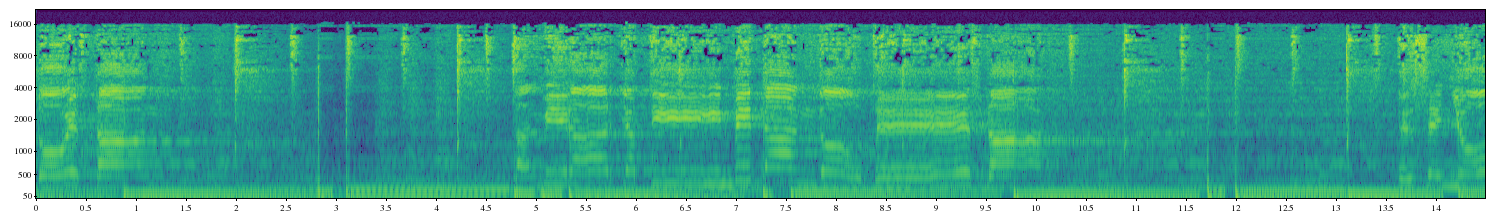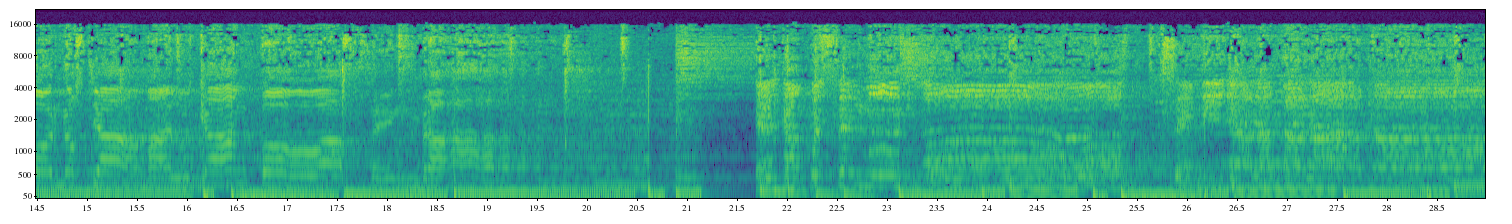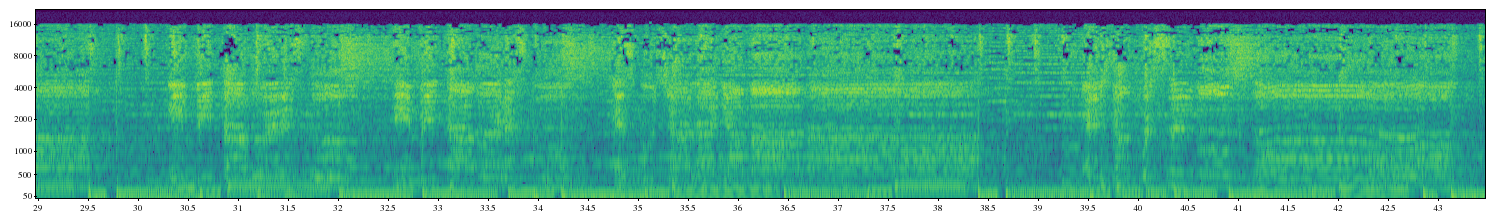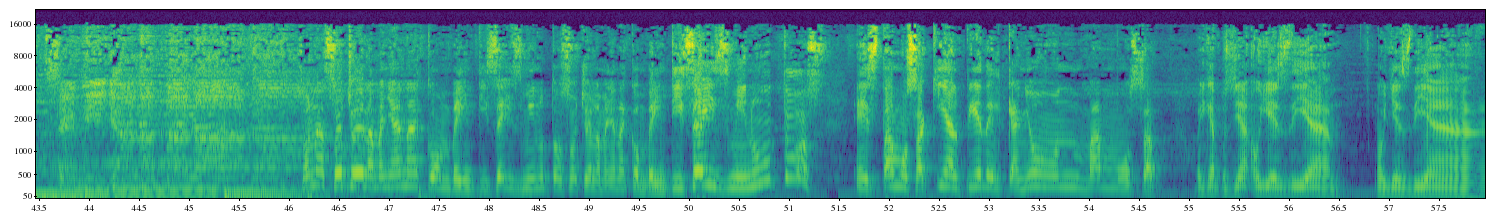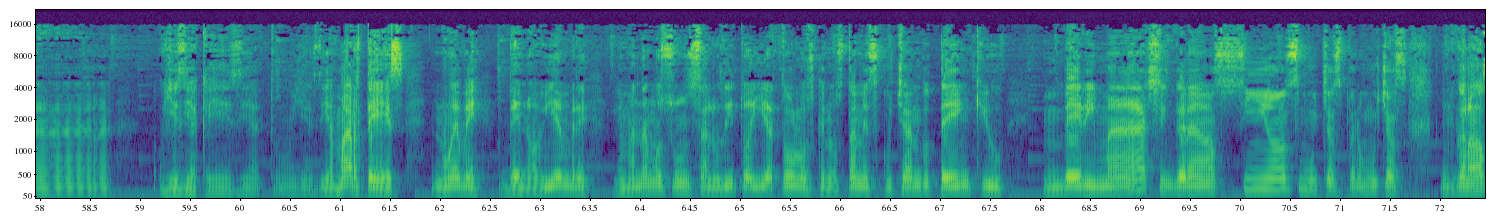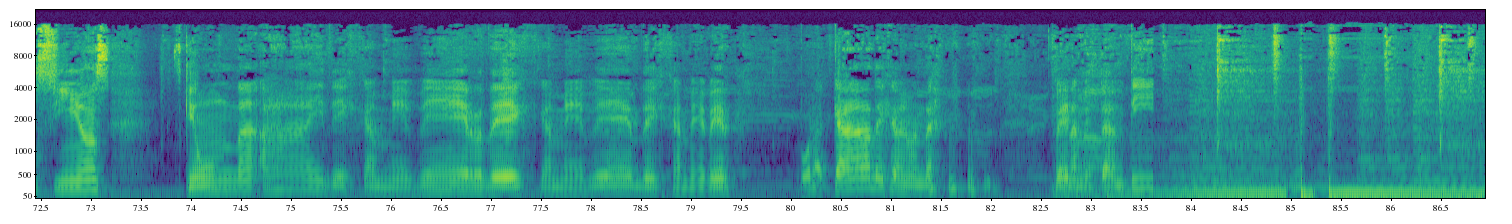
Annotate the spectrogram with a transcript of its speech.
esperando están. Al mirarte a ti invitándote están. El Señor nos llama al campo las 8 de la mañana con 26 minutos, 8 de la mañana con 26 minutos. Estamos aquí al pie del cañón. Vamos a... Oiga, pues ya hoy es día... Hoy es día... Hoy es día, ¿qué es día tú? Hoy es día martes 9 de noviembre. Le mandamos un saludito ahí a todos los que nos están escuchando. Thank you very much. Gracias, muchas, pero muchas gracias. ¿Qué onda? Ay, déjame ver, déjame ver, déjame ver. Por acá, déjame mandar. Espérame tantito.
